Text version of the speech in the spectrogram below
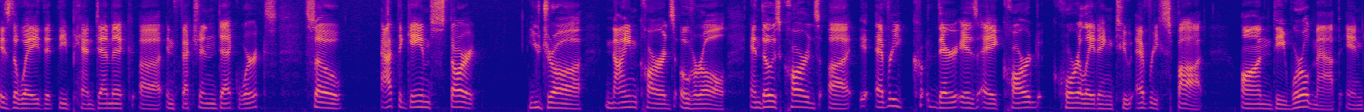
is the way that the pandemic uh, infection deck works. So at the game start, you draw nine cards overall, and those cards, uh, every there is a card correlating to every spot on the world map in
